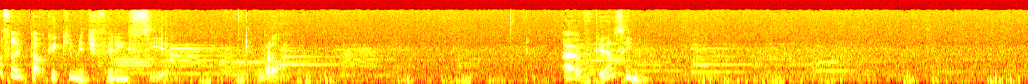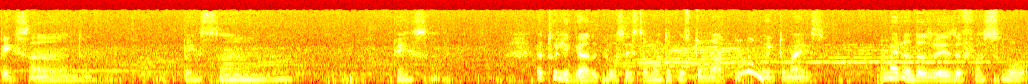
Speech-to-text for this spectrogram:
Eu falei, tá, o que que me diferencia? Bora lá. Aí eu fiquei assim. Pensando, pensando, pensando. Eu tô ligado que vocês estão muito acostumados, não muito, mas a maioria das vezes eu faço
